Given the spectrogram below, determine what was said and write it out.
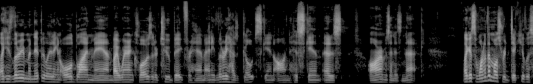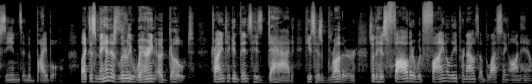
Like he's literally manipulating an old blind man by wearing clothes that are too big for him, and he literally has goat skin on his skin, uh, his arms and his neck. Like it's one of the most ridiculous scenes in the Bible. Like this man is literally wearing a goat, trying to convince his dad he's his brother so that his father would finally pronounce a blessing on him.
